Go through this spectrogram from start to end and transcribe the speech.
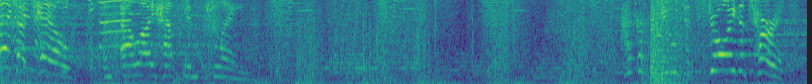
Mega kill! An ally has been slain. You destroyed a turret!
